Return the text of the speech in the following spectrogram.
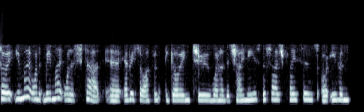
so you might want we might want to start uh, every so often going to one of the Chinese massage places or even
